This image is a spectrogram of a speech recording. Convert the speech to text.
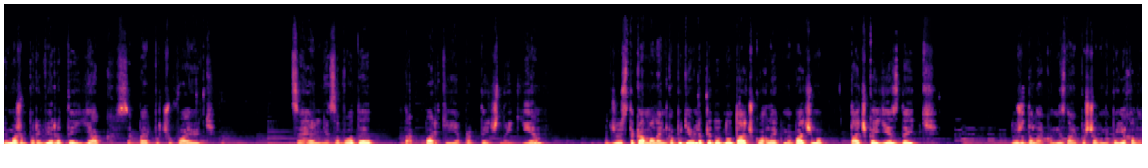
Ми можемо перевірити, як себе почувають цегельні заводи. Так, партія практично є. Отже, ось така маленька будівля під одну тачку, але як ми бачимо, тачка їздить дуже далеко. Не знаю, по що вони поїхали.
